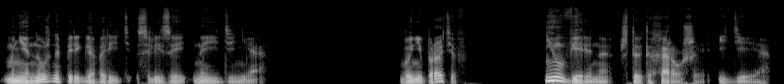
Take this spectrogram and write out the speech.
«Мне нужно переговорить с Лизой наедине». «Вы не против?» «Не уверена, что это хорошая идея».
